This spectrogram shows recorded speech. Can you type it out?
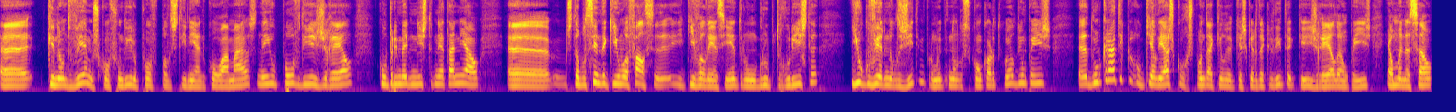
uh, que não devemos confundir o povo palestiniano com o Hamas, nem o povo de Israel com o primeiro-ministro Netanyahu uh, estabelecendo aqui uma falsa equivalência entre um grupo terrorista e o governo legítimo, por muito que não se concorde com ele, de um país uh, democrático, o que aliás corresponde àquilo que a esquerda acredita, que Israel é um país, é uma nação,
